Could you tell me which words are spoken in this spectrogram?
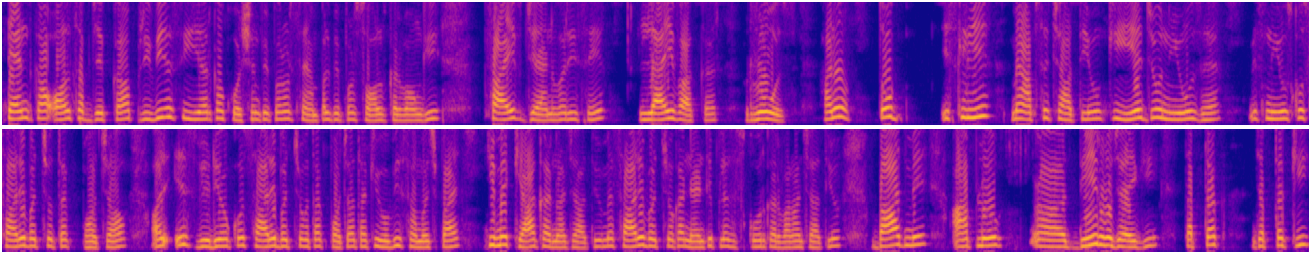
टेंथ का ऑल सब्जेक्ट का प्रीवियस ईयर का क्वेश्चन पेपर और सैंपल पेपर सॉल्व करवाऊँगी। फाइव जनवरी से लाइव आकर रोज़, है ना? तो इसलिए मैं आपसे चाहती हूँ कि ये जो न्यूज़ है, इस न्यूज़ को सारे बच्चों तक पहुँचाओ और इस वीडियो को सारे बच्चों तक पहुँचाओ ताकि वो भी समझ पाए कि मैं क्या करना चाहती हूँ। मैं सारे बच्चों का 90 प्लस स्कोर करवाना चाहती हूँ। बाद में आप लोग देर हो जाएगी तब तक, जब तक कि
